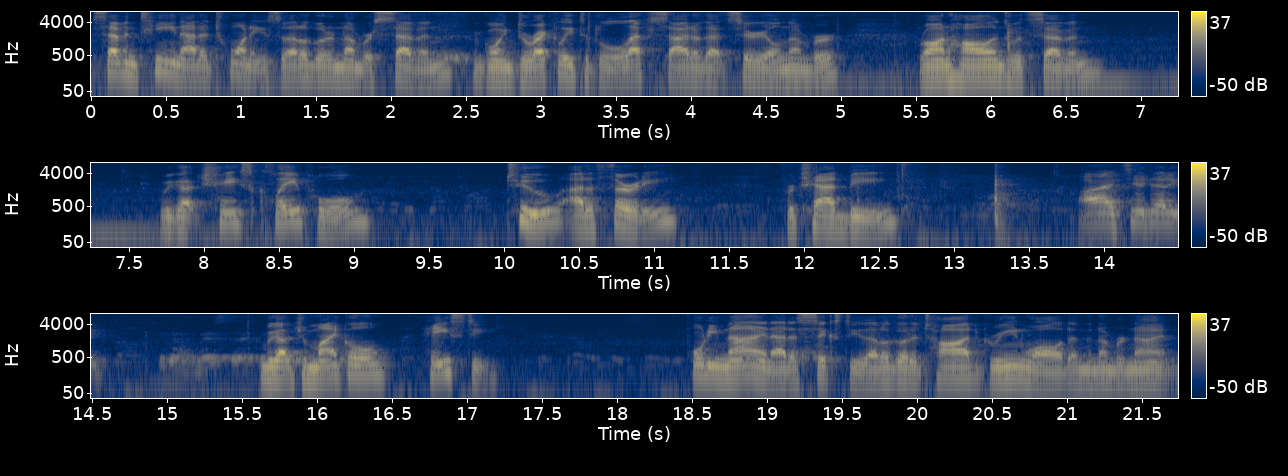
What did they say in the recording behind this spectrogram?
17 out of 20, so that'll go to number seven. We're going directly to the left side of that serial number. Ron Hollins with seven. We got Chase Claypool, two out of 30 for Chad B. All right, see you, Daddy. We got JaMycal Hasty, 49 out of 60. That'll go to Todd Greenwald and the number 9.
